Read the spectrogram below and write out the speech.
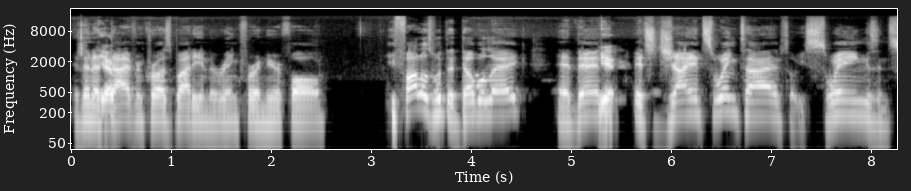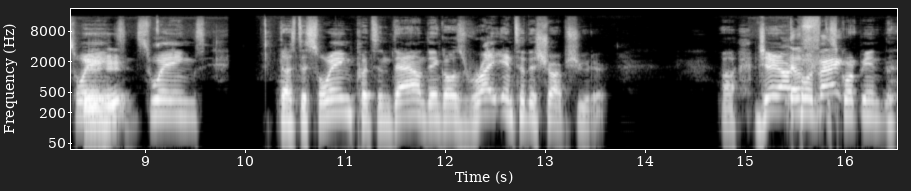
and then a Yep. diving crossbody in the ring for a near fall. He follows with a double leg, and then Yep. it's giant swing time. So he swings and swings Mhm. and swings. Does the swing, puts him down, then goes right into the sharpshooter. Uh, JR The called it the Scorpion.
